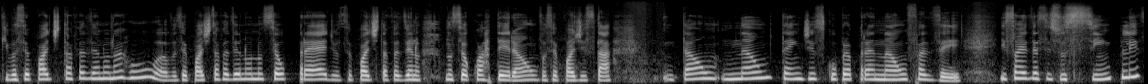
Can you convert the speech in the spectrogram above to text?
que você pode estar fazendo na rua, você pode estar fazendo no seu prédio, você pode estar fazendo no seu quarteirão, você pode estar Então, não tem desculpa para não fazer. E são exercícios simples,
